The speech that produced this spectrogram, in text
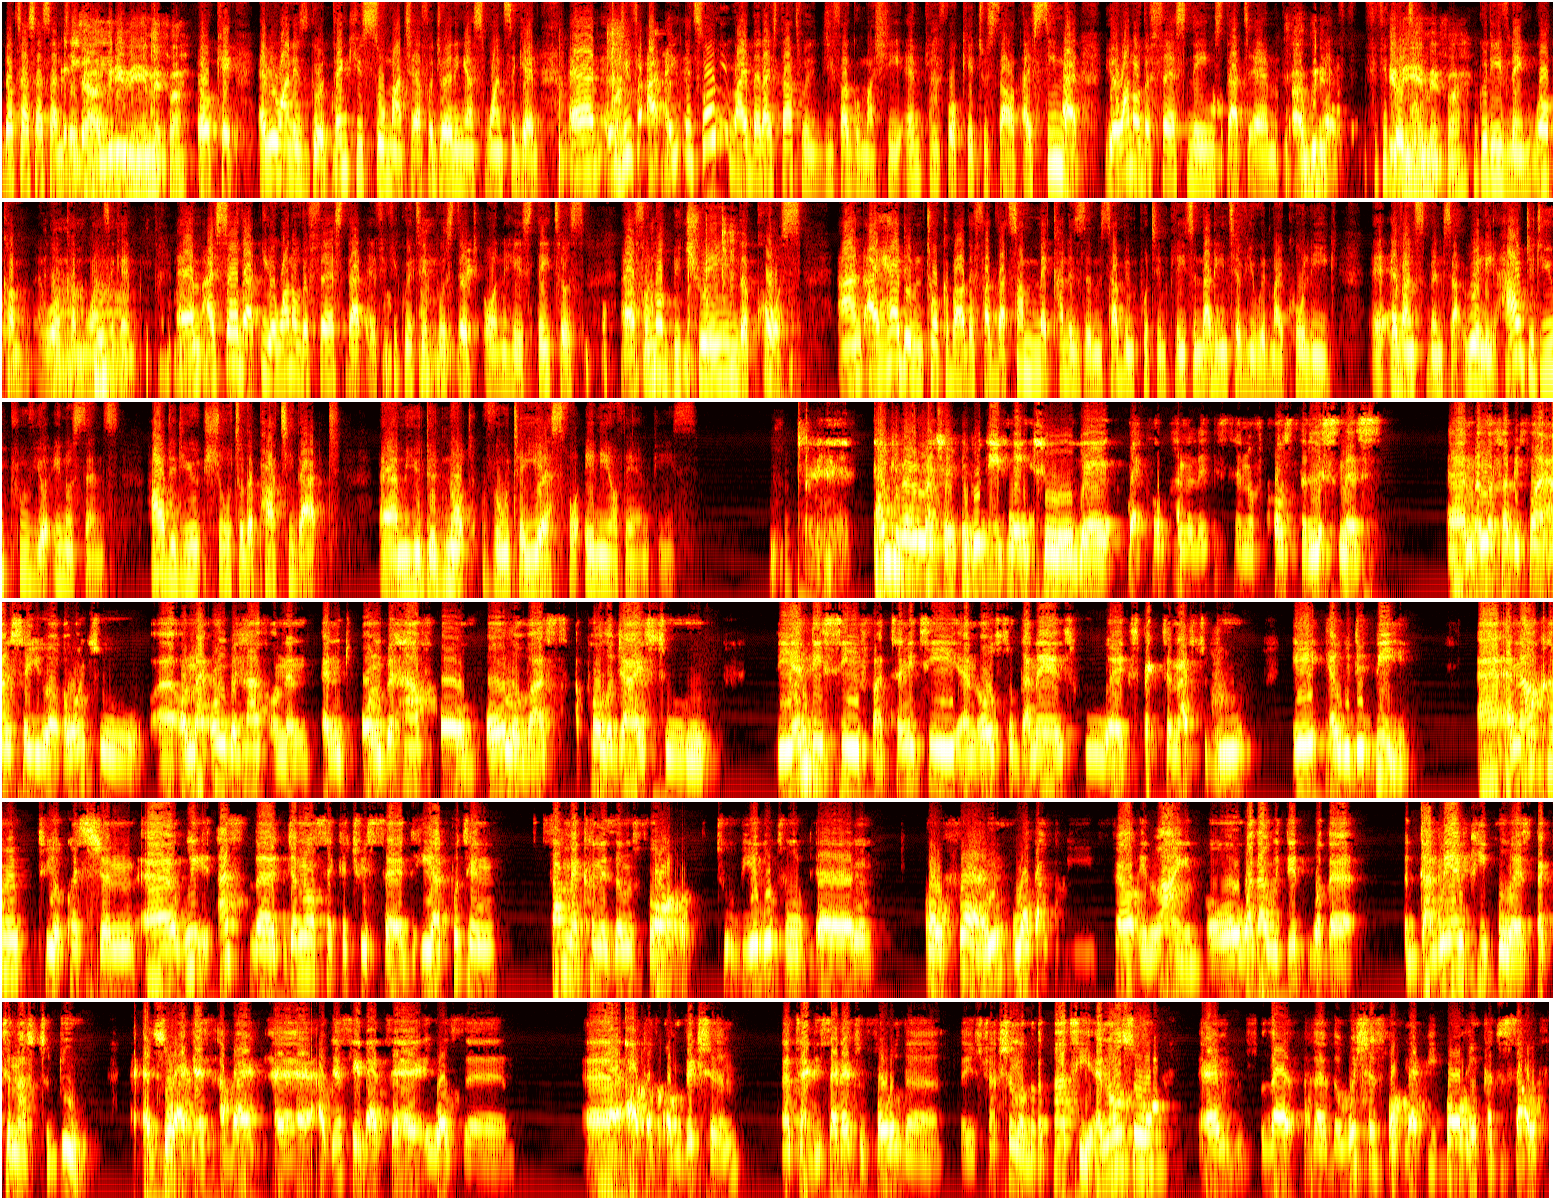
Dr. Asah-Asante. Yeah, good evening, Emefa. Okay, everyone is good. Thank you so much uh, for joining us once again. Um, Dzifa, I, it's only right that I start with Dzifa Gomashie, MP for Ketu South. I've seen that you're one of the first names that. Um, good uh, good evening, Emefa. Good evening. Welcome. uh, Welcome once again. Um, I saw that you're one of the first that uh, Fifi Kwetey posted on his status uh, for not betraying the cause. And I heard him talk about the fact that some mechanisms have been put in place in that interview with my colleague, uh, Evan Spencer. Really, how did you prove your innocence? How did you show to the party that um, you did not vote a yes for any of the MPs? Thank you very much, and good evening to the, my co-panelists and, of course, the listeners. Um, Emefa, before I answer you, I want to, uh, on my own behalf on, and on behalf of all of us, apologize to the NDC fraternity and also Ghanaians who were expecting us to do A and we did B. Uh, and now coming to your question, uh, we, as the General Secretary said, he had put in some mechanisms for to be able to um, confirm whether we fell in line or whether we did what the, the Ghanaian people were expecting us to do. And so I just abide, uh, I'll just say that uh, it was uh, uh, out of conviction that I decided to follow the, the instruction of the party and also um, the, the, the wishes of my people in Ketu South.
